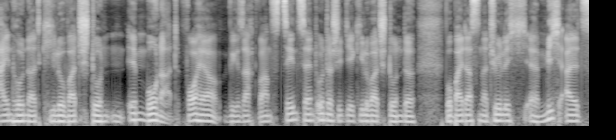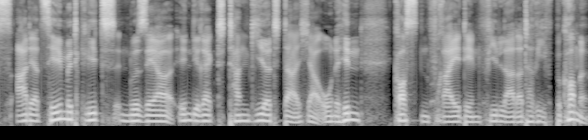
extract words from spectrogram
100 Kilowattstunden im Monat. Vorher, wie gesagt, waren es 10 Cent Unterschied je Kilowattstunde, wobei das natürlich äh, mich als ADAC-Mitglied nur sehr indirekt tangiert, da ich ja ohnehin kostenfrei den Vielladertarif bekomme.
